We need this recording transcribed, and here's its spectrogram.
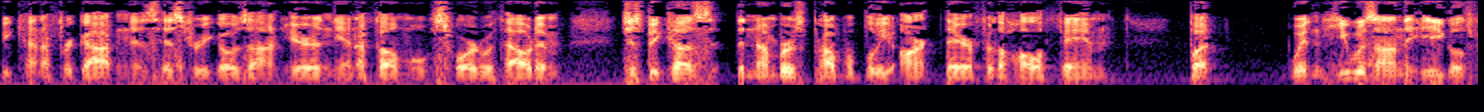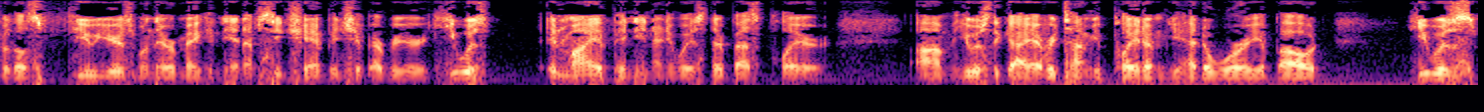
be kind of forgotten as history goes on here and the NFL moves forward without him, just because the numbers probably aren't there for the Hall of Fame. But when he was on the Eagles for those few years when they were making the NFC Championship every year, he was, in my opinion, anyways, their best player. Um, he was the guy every time you played him you had to worry about. He was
